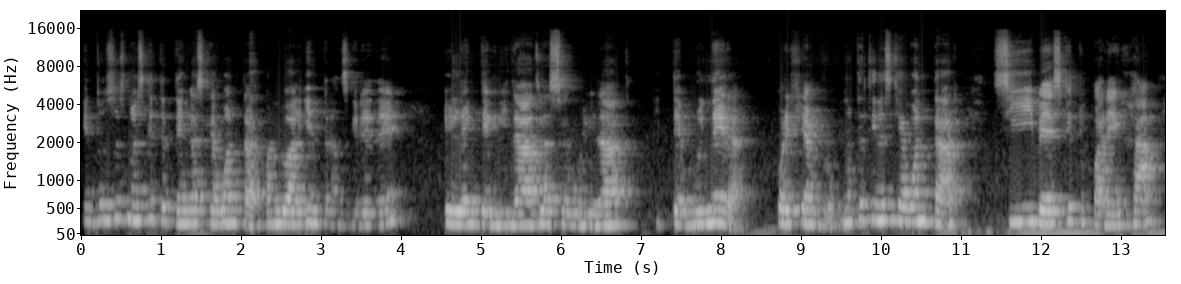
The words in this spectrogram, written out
Entonces no es que te tengas que aguantar cuando alguien transgrede la integridad, la seguridad y te vulnera. Por ejemplo, no te tienes que aguantar si ves que tu pareja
